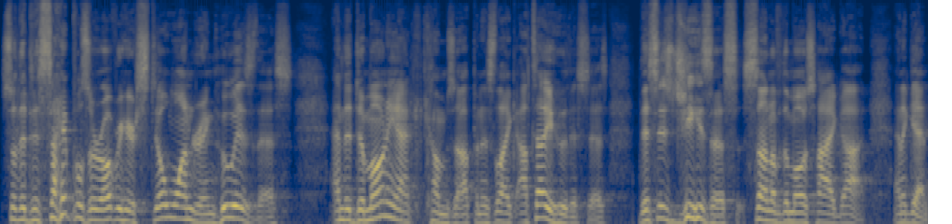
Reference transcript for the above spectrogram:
So the disciples are over here still wondering, who is this? And the demoniac comes up and is like, I'll tell you who this is. This is Jesus, Son of the Most High God. And again,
